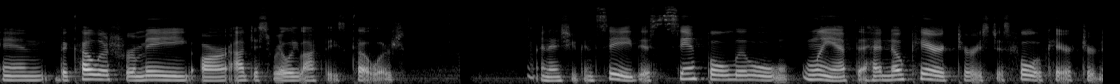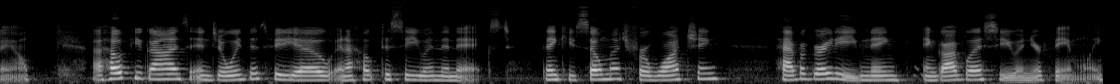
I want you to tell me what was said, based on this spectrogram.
And the colors for me are, I just really like these colors. And as you can see, this simple little lamp that had no character is just full of character now. I hope you guys enjoyed this video, and I hope to see you in the next. Thank you so much for watching. Have a great evening, and God bless you and your family.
